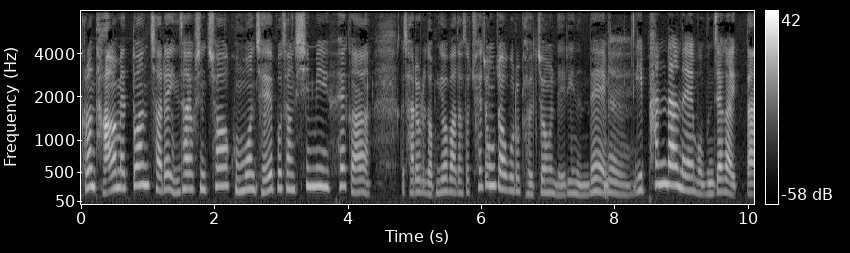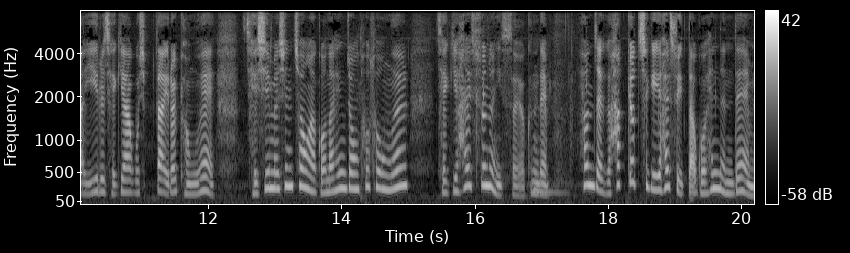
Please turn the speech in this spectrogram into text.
그런 다음에 또 한 차례 인사혁신처 공무원 재해보상 심의회가 그 자료를 넘겨받아서 최종적으로 결정을 내리는데 네. 이 판단에 뭐 문제가 있다, 이의를 제기하고 싶다 이럴 경우에 재심을 신청하거나 행정 소송을 제기할 수는 있어요. 근데 음. 현재 그 학교 측이 할 수 있다고 했는데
